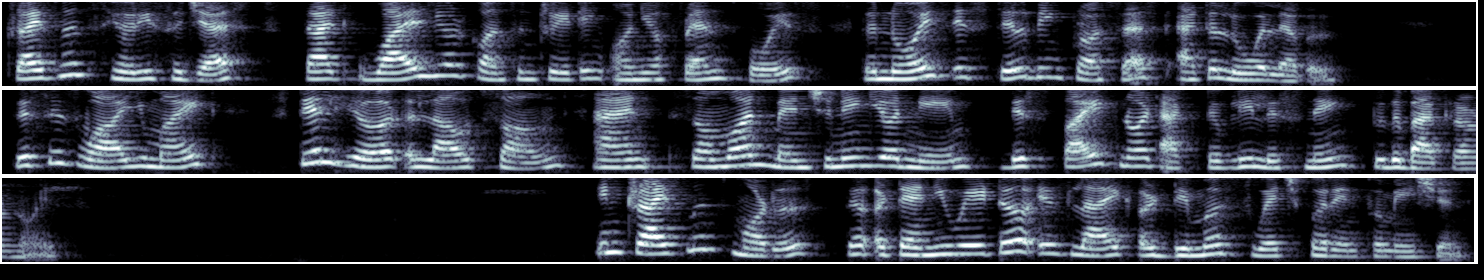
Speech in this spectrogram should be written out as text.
Treisman's theory suggests that while you're concentrating on your friend's voice, the noise is still being processed at a lower level. This is why you might still hear a loud sound and someone mentioning your name despite not actively listening to the background noise. In Treisman's model, the attenuator is like a dimmer switch for information.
